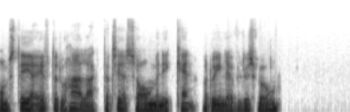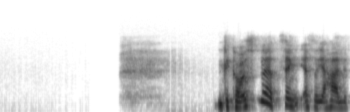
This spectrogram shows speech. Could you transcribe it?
rumsterer, efter du har lagt dig til at sove, men ikke kan, hvor du egentlig er lysvågen? Det kan også være ting, altså jeg har lidt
